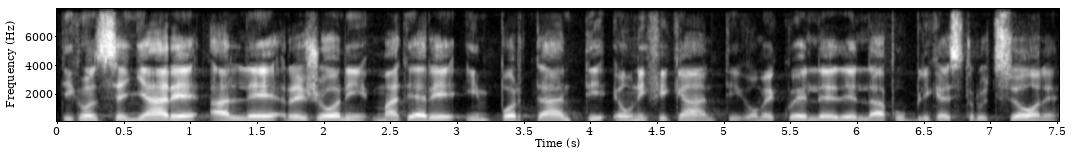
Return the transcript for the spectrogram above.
di consegnare alle regioni materie importanti e unificanti come quelle della pubblica istruzione,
